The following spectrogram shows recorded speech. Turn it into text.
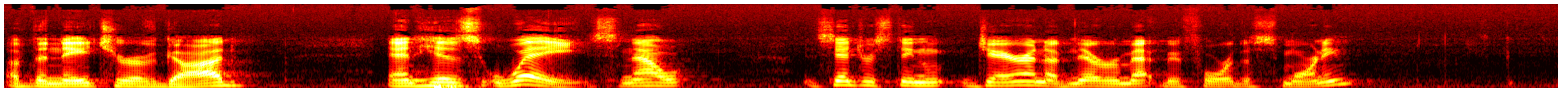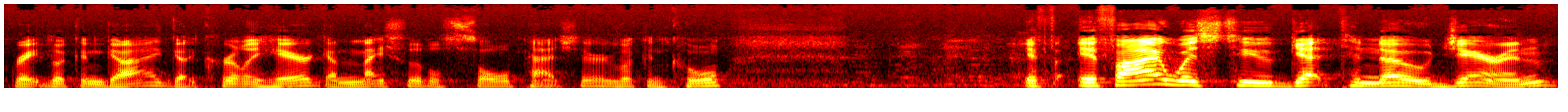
of the nature of God and his ways. Now, it's interesting, Jaron, I've never met before this morning. great looking guy, got curly hair, got a nice little soul patch there, looking cool. If, if I was to get to know Jaron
